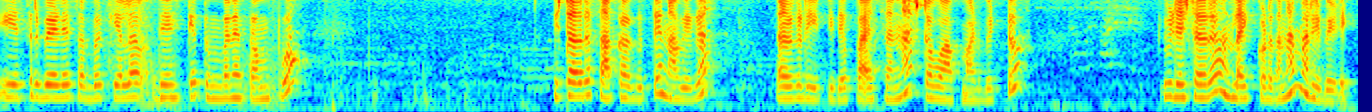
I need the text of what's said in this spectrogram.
ಈ ಹೆಸರುಬೇಳೆ ಸಬ್ಬಕ್ಕೆಲ್ಲ ದೇಹಕ್ಕೆ ತುಂಬಾ ತಂಪು. ಇಷ್ಟಾದರೆ ಸಾಕಾಗುತ್ತೆ. ನಾವೀಗ ತಳಗಡೆ ಇಟ್ಟಿದ್ದೇವೆ ಪಾಯಸನ, ಸ್ಟವ್ ಆಫ್ ಮಾಡಿಬಿಟ್ಟು. ವಿಡಿಯೋ ಇಷ್ಟಾದರೆ ಒಂದು ಲೈಕ್ ಕೊಡೋದನ್ನು ಮರಿಬೇಡಿ.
